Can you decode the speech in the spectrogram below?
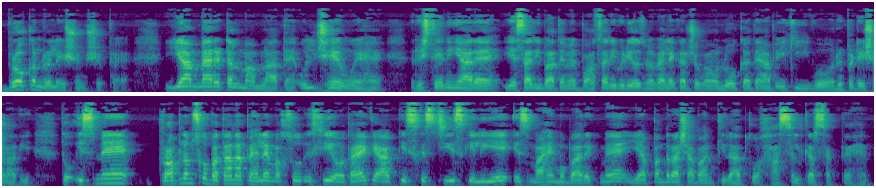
ब्रोकन रिलेशनशिप है, या मैरिटल मामला आते हैं, उलझे हुए हैं, रिश्ते नहीं आ रहे, ये सारी बातें मैं बहुत सारी वीडियोज़ में पहले कर चुका हूँ, लोग कहते हैं आप एक ही वो रिपीटेशन आती है। तो इसमें प्रॉब्लम्स को बताना पहले मकसूद इसलिए होता है कि आप किस किस चीज़ के लिए इस माह मुबारक में या पंद्रह शाबान की रात को हासिल कर सकते हैं।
